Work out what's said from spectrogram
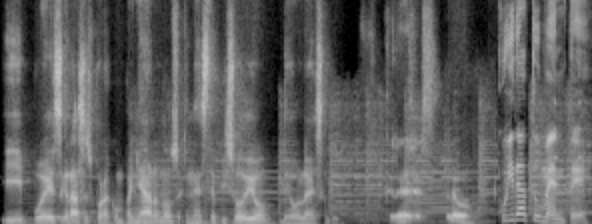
y pues gracias por acompañarnos en este episodio de Hola de Salud. Gracias, Cuida tu mente.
